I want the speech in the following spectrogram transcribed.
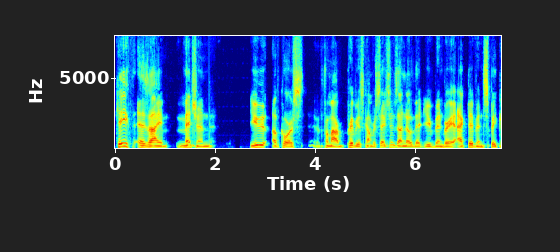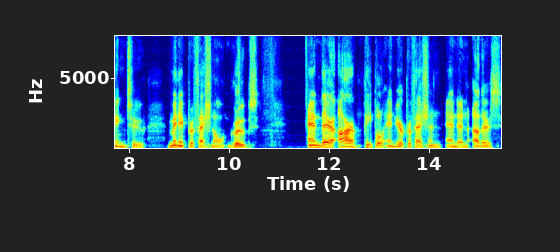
Keith, as I mentioned, you, of course, from our previous conversations, I know that you've been very active in speaking to many professional groups. And there are people in your profession and in others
